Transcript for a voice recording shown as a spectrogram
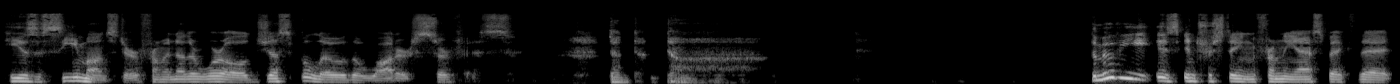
he is a sea monster from another world just below the water surface Dun dun dun. The movie is interesting from the aspect that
